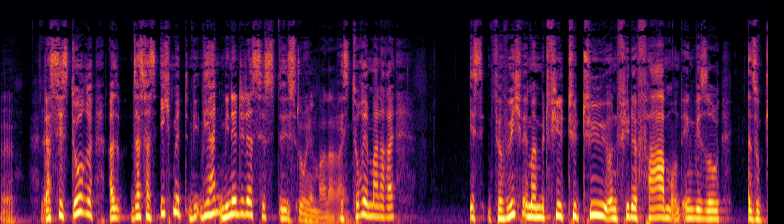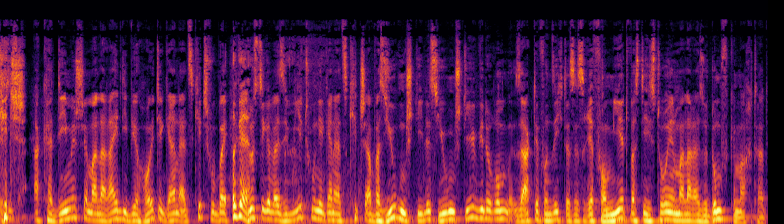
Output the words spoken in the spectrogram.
Äh, Das Historie, also das, was ich mit, wie, wie, wie nennt ihr das? His- Historienmalerei. Historienmalerei ist für mich immer mit viel Tütü und viele Farben und irgendwie so, also Kitsch. akademische Malerei, die wir heute gerne als Kitsch, wobei Okay. lustigerweise wir tun ja gerne als Kitsch ab, was Jugendstil ist. Jugendstil wiederum sagte von sich, dass es reformiert, was die Historienmalerei so dumpf gemacht hat.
